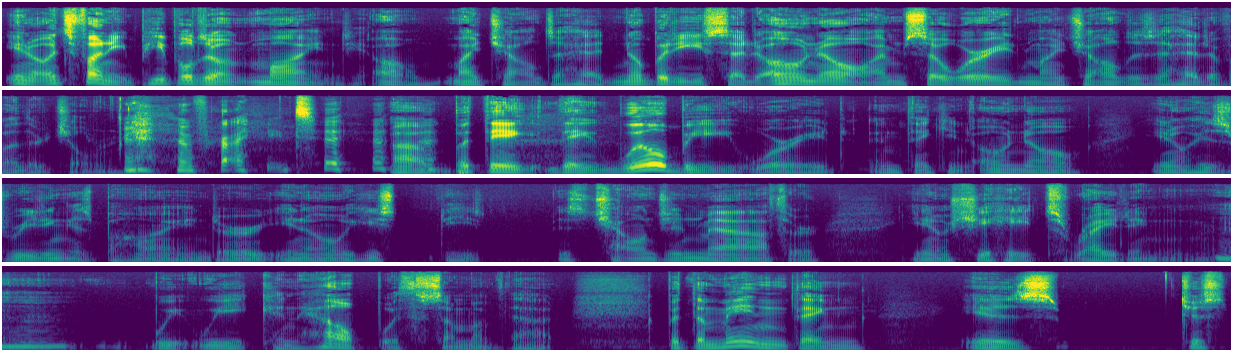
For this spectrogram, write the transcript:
You know, it's funny, people don't mind, oh, my child's ahead. Nobody said, oh, no, I'm so worried my child is ahead of other children. right. uh, but they, they will be worried and thinking, oh, no, you know, his reading is behind, or, you know, he's, he is challenging math, or, you know, she hates writing. Mm-hmm. And we, we can help with some of that. But the main thing is just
